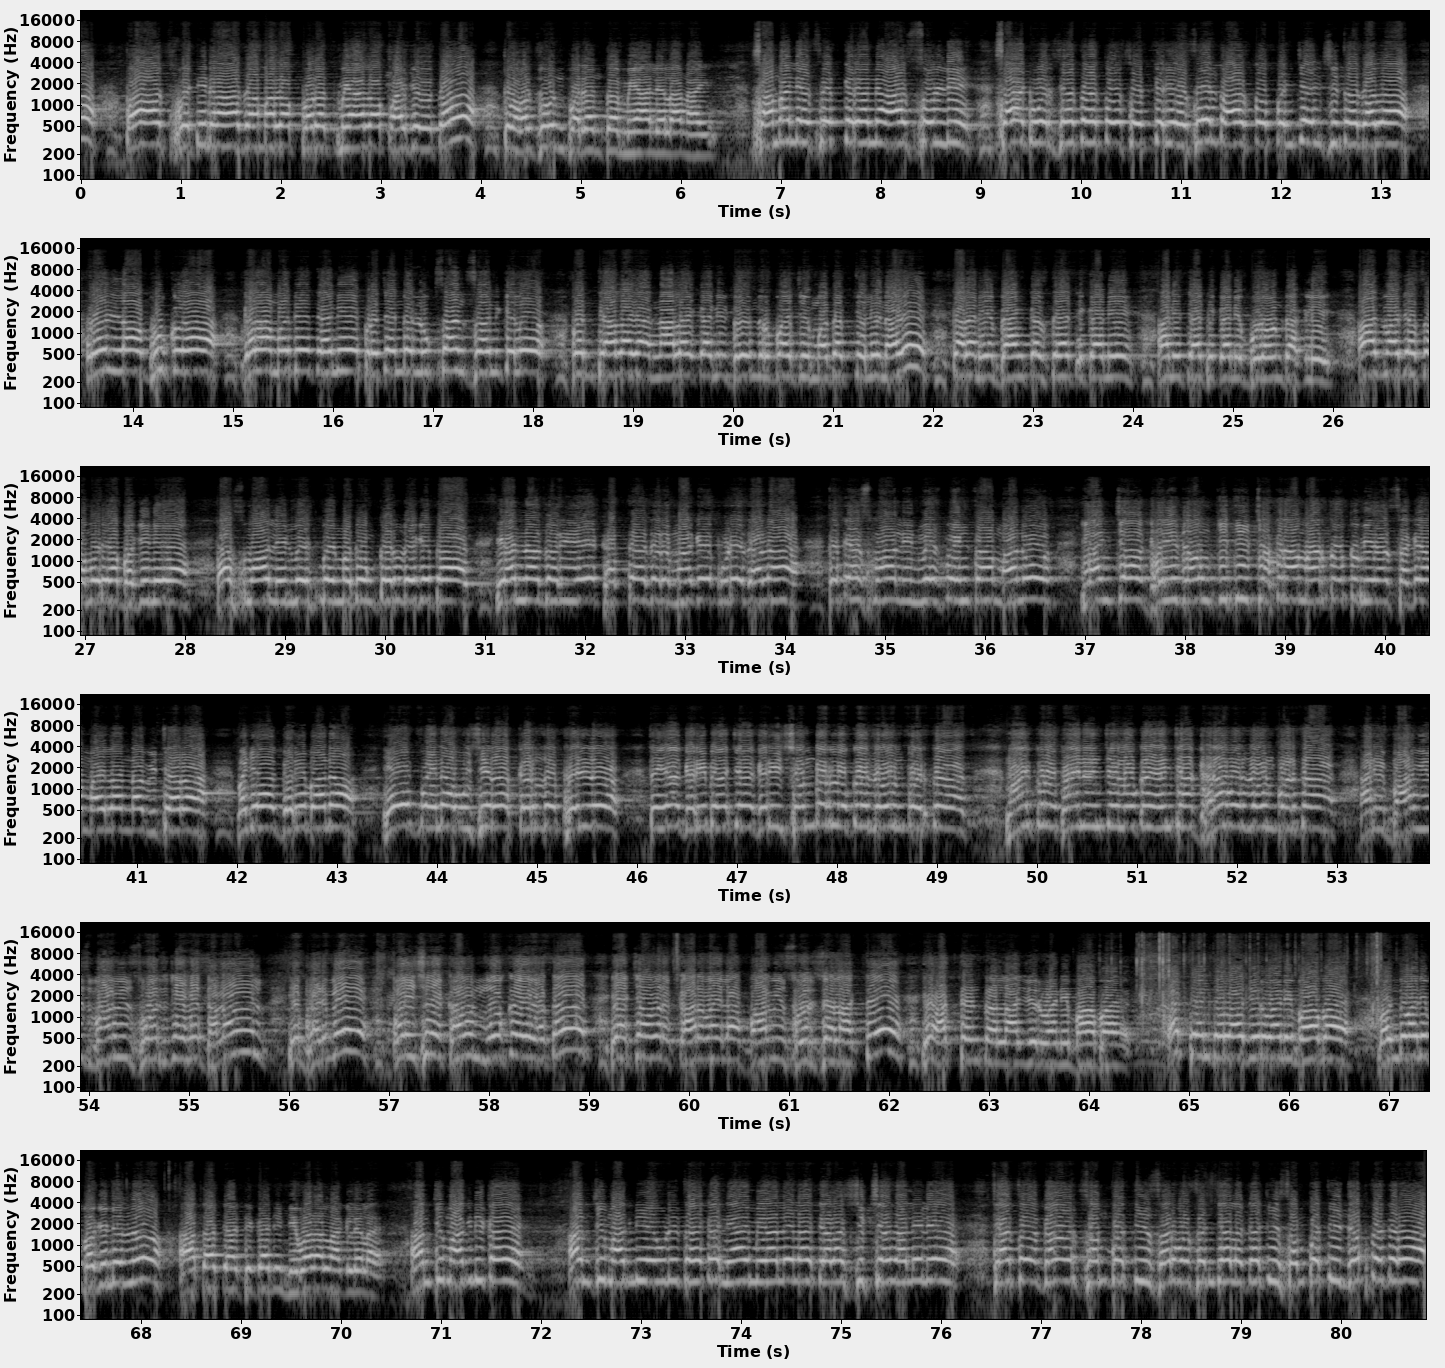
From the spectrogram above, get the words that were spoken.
पाच पटीने आज आम्हाला परत मिळाला पाहिजे होता तो अजूनपर्यंत मिळालेला नाही. सामान्य शेतकऱ्यांना आज सोडली. साठ वर्षाचा तो शेतकरी असेल तर आज तो पंच्याऐंशीचा झाला. रडला भुकला. घरामध्ये त्याने प्रचंड नुकसान सहन केलं पण त्याला या नालायकांनी दोन रुपयाची मदत केली नाही कारण हे बँकच त्या ठिकाणी आणि त्या ठिकाणी बुडवून टाकली. आज माझ्यासमोर या भगिनी ह्या स्मॉल इन्व्हेस्टमेंट मधून कर्ज घेतात. यांना जर एक हप्ता जर मागे पुढे झाला तर त्या स्मॉल इन्व्हेस्टमेंटचा माणूस यांच्या घरी जाऊन किती चक्रा मारतो तुम्ही या सगळ्या महिलांना विचारा. म्हणजे या गरिबानं एक महिना उशिरा कर्ज फेडलं तर या गरिबाच्या घरी शंभर लोक जाऊन पडतात. मायक्रो फायनान्सचे लोक यांच्या घरावर जाऊन पडतात. आणि बावीस बावीस वर्ष हे दलाल हे भडबे पैसे खाऊन मोकळे होतात. याच्यावर कारवाईला बावीस वर्ष लागते. हे अत्यंत लाजीरवाणी बाब आहे. अत्यंत लाजीरवाणी बाब आहे. बंधू आणि भगिनींनो आता त्या ठिकाणी निवाळा लागलेला आहे. आमची मागणी काय आहे? आमची मागणी एवढीच आहे का न्याय मिळालेला आहे त्याला शिक्षा झालेली आहे. त्याचं घर संपत्ती सर्व संचालकाची संपत्ती जप्त करा.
